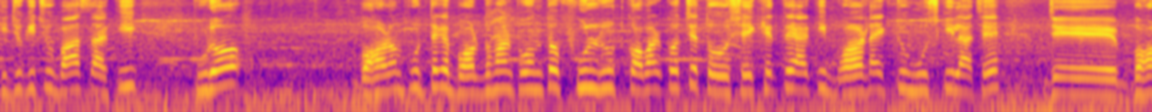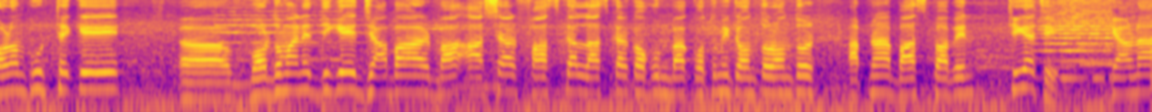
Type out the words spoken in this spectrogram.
কিছু কিছু বাস আর কি পুরো বহরমপুর থেকে বর্ধমান পর্যন্ত ফুল রুট কভার করছে। তো সেই ক্ষেত্রে আর কি বলাটা একটু মুশকিল আছে যে বহরমপুর থেকে বর্ধমানের দিকে যাবার বা আসার ফার্স্ট লাস্কার কখন বা কত মিনিট অন্তর অন্তর আপনারা বাস পাবেন, ঠিক আছে? কেননা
